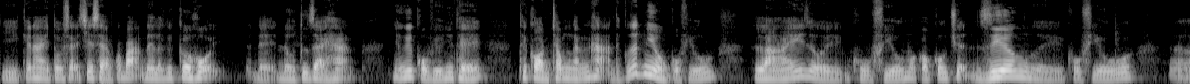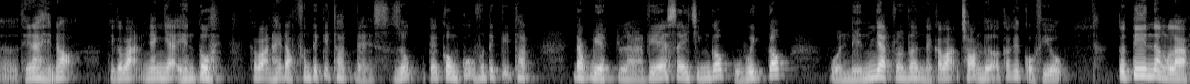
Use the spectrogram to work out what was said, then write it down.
Thì cái này tôi sẽ chia sẻ với các bạn. Đây là cái cơ hội để đầu tư dài hạn những cái cổ phiếu như thế. Thế còn trong ngắn hạn thì có rất nhiều cổ phiếu lái rồi cổ phiếu mà có câu chuyện riêng rồi cổ phiếu uh, thế này thế nọ thì các bạn nhanh nhạy hơn tôi. Các bạn hãy đọc phân tích kỹ thuật để sử dụng cái công cụ phân tích kỹ thuật, đặc biệt là VSA chính gốc của Wickock của nến Nhật, vân vân để các bạn chọn lựa các cái cổ phiếu. Tôi tin rằng là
